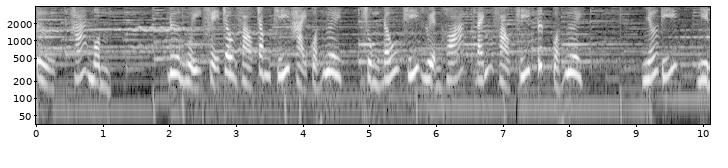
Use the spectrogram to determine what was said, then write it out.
tử, há mồm. Đưa ngụy phệ châu vào trong khí hải của ngươi Dùng đấu khí luyện hóa đánh vào khí tức của ngươi. Nhớ kỹ, nhìn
